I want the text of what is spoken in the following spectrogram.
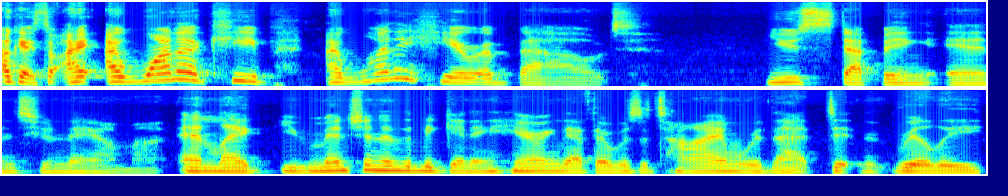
Okay. So I, I want to keep, I want to hear about you stepping into Neema. And like you mentioned in the beginning, hearing that there was a time where that didn't really,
